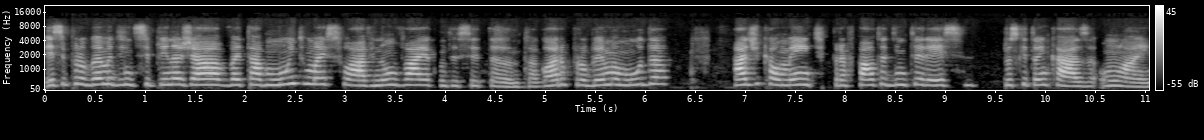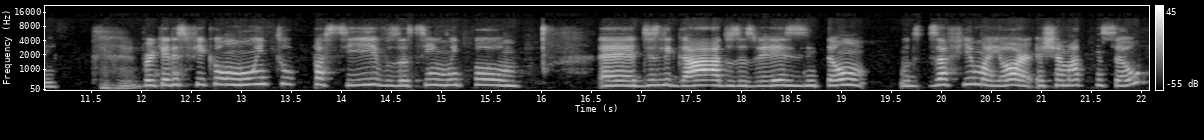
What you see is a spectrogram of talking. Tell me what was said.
esse problema de indisciplina já vai estar tá muito mais suave, não vai acontecer tanto. Agora o problema muda radicalmente para falta de interesse para os que estão em casa, online. Uhum. Porque eles ficam muito passivos, assim, muito é, desligados às vezes. Então, o desafio maior é chamar atenção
